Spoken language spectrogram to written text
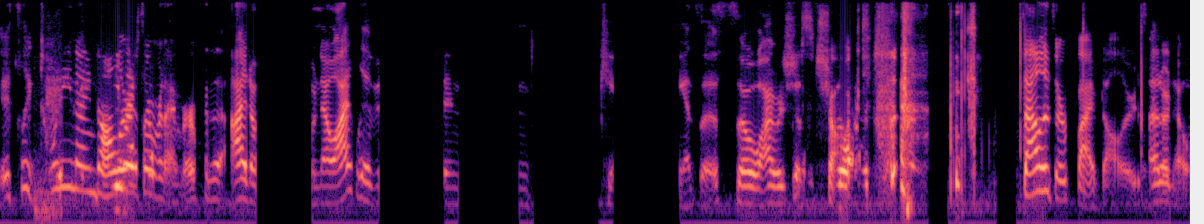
it's like twenty nine dollars or whatever for the. I don't know. I live in Kansas, so I was just shocked. Salads are five dollars. I don't know.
